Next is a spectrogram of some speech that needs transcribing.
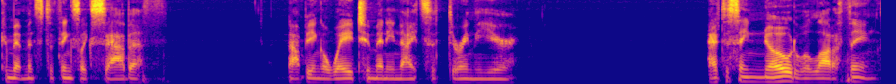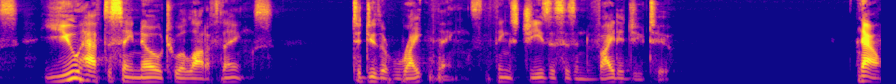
commitments to things like Sabbath, not being away too many nights during the year. I have to say no to a lot of things. You have to say no to a lot of things to do the right things, the things Jesus has invited you to. Now,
